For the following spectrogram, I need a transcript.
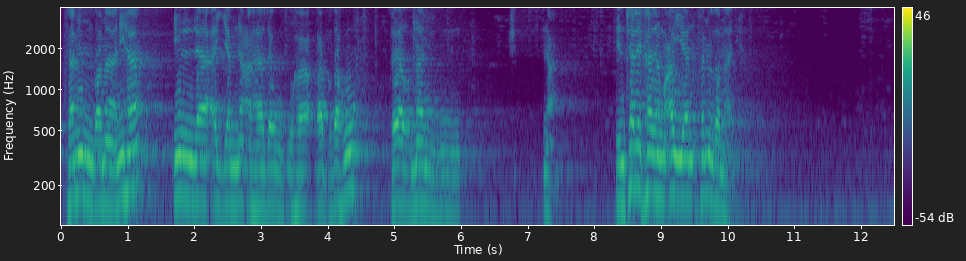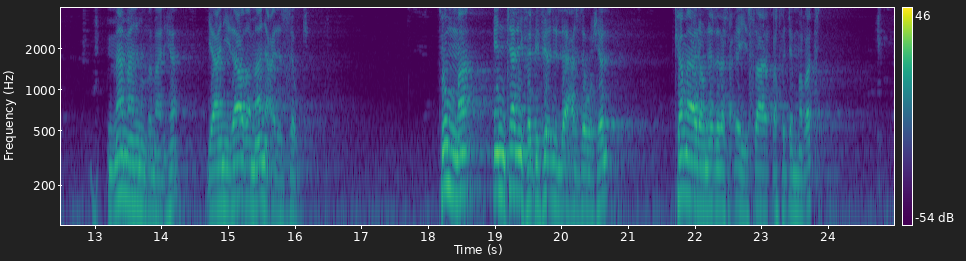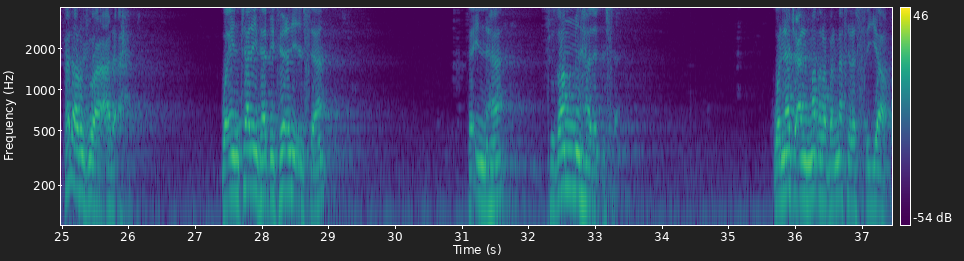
فمن ضمانها إلا أن يمنعها زوجها قبضه فيضمنه. نعم. إن تلف هذا المعين فمن ضمانها. ما معنى من ضمانها؟ يعني لا ضمان على الزوج. ثم إن تلف بفعل الله عز وجل كما لو نزلت عليه صاعقة فدمرته فلا رجوع على أحد. وإن تلف بفعل إنسان فإنها تضمن هذا الإنسان. ولنجعل المضرب المثل السيارة.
